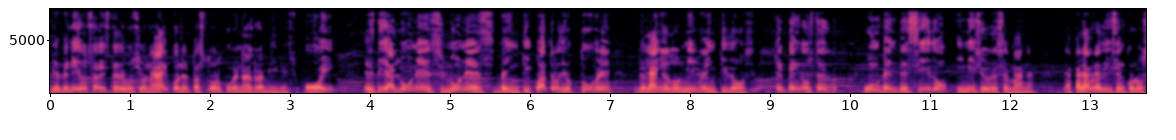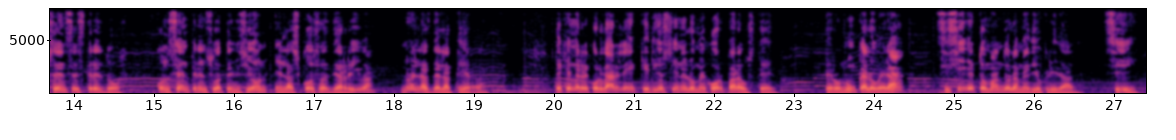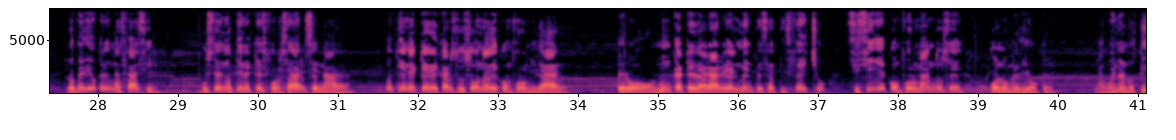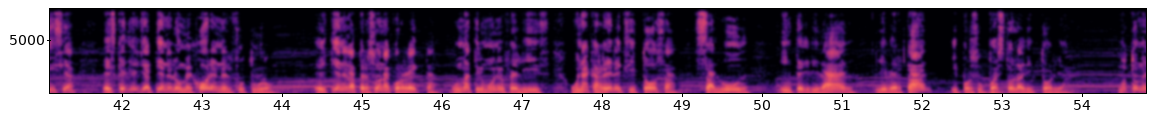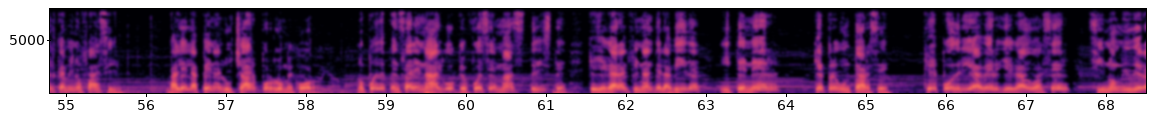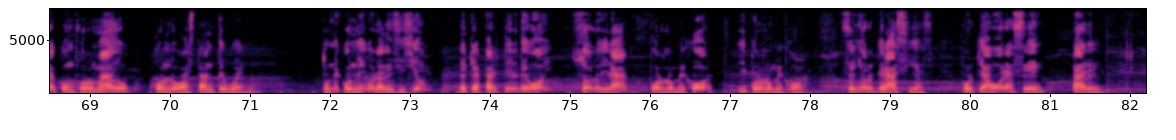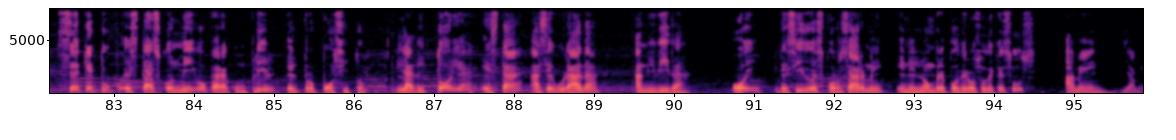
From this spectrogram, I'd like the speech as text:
Bienvenidos a este devocional con el pastor Juvenal Ramírez. Hoy es día lunes, lunes 24 de octubre del año 2022. Que tenga usted un bendecido inicio de semana. La palabra dice en Colosenses 3:2, concentren su atención en las cosas de arriba, no en las de la tierra. Déjeme recordarle que Dios tiene lo mejor para usted, pero nunca lo verá si sigue tomando la mediocridad. Sí, lo mediocre es más fácil Usted no tiene que esforzarse nada, no tiene que dejar su zona de conformidad, pero nunca quedará realmente satisfecho si sigue conformándose con lo mediocre. La buena noticia es que Dios ya tiene lo mejor en el futuro. Él tiene la persona correcta, un matrimonio feliz, una carrera exitosa, salud, integridad, libertad y por supuesto la victoria. No tome el camino fácil. Vale la pena luchar por lo mejor. No puede pensar en algo que fuese más triste que llegar al final de la vida y tener que preguntarse, ¿qué podría haber llegado a ser si no me hubiera conformado con lo bastante bueno? Tome conmigo la decisión de que a partir de hoy solo irá por lo mejor y por lo mejor. Señor, gracias, porque ahora sé, Padre, sé que tú estás conmigo para cumplir el propósito. La victoria está asegurada a mi vida. Hoy decido esforzarme en el nombre poderoso de Jesús. Amén y amén.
